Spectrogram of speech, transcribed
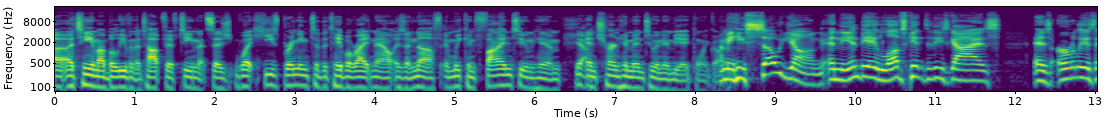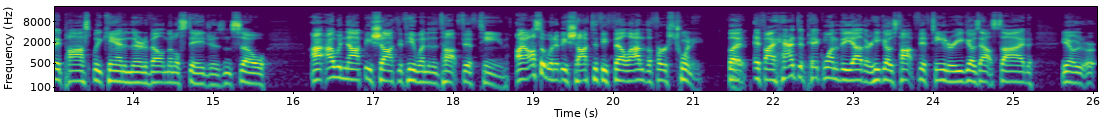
a, a team I believe in the top 15 that says what he's bringing to the table right now is enough, and we can fine tune him Yeah. and turn him into an NBA point guard. I mean, he's so young, and the NBA loves getting to these guys as early as they possibly can in their developmental stages. And so I, I would not be shocked if he went in the top 15. I also wouldn't be shocked if he fell out of the first 20. But Right. if I had to pick one or the other, he goes top 15 or he goes outside, you know,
